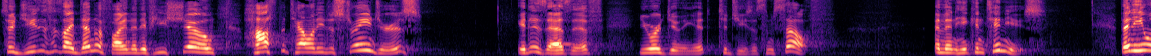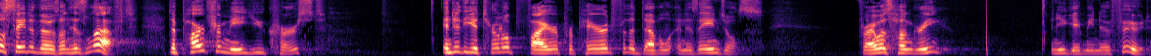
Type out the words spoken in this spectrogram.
So Jesus is identifying that if you show hospitality to strangers, it is as if you are doing it to Jesus himself. And then he continues. Then he will say to those on his left, Depart from me, you cursed, into the eternal fire prepared for the devil and his angels. For I was hungry, and you gave me no food.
